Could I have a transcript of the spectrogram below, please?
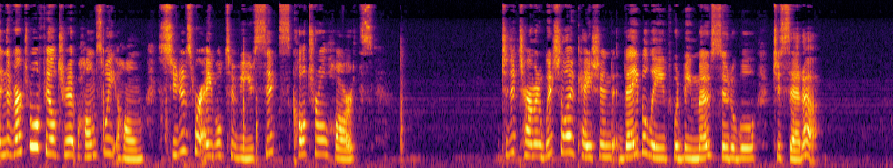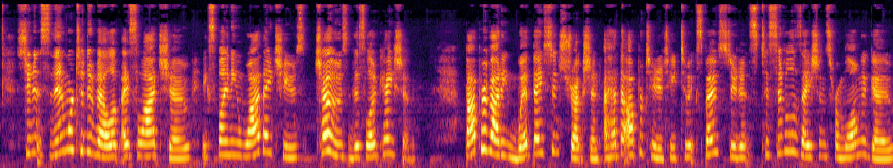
In the virtual field trip Home Sweet Home, students were able to view six cultural hearths to determine which location they believed would be most suitable to set up. Students then were to develop a slideshow explaining why they choose, chose this location. By providing web-based instruction, I had the opportunity to expose students to civilizations from long ago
